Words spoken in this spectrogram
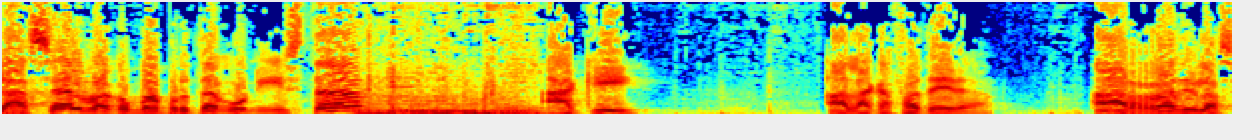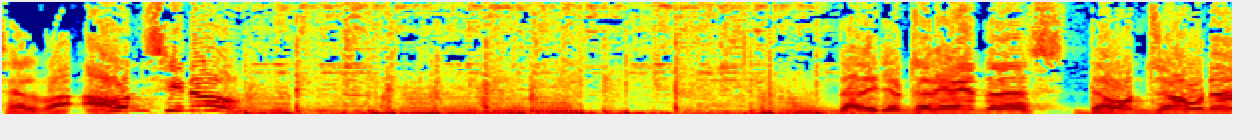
la selva com a protagonista, aquí, a la cafetera, a Ràdio La Selva. A on si no? De dilluns a divendres, de 11 a 1,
